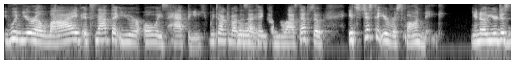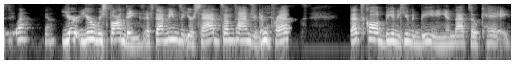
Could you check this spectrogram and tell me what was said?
when you're alive, it's not that you're always happy. We talked about this, right. I think, on the last episode. It's just that you're responding. You know, you're just yeah, yeah. you're you're responding. If that means that you're sad sometimes, you're depressed, that's called being a human being, and that's okay.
